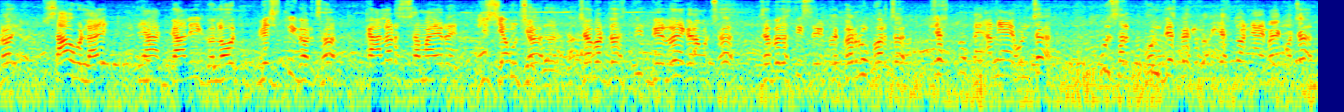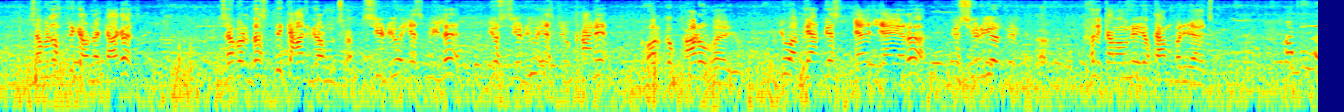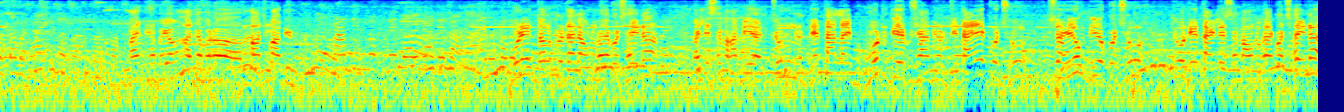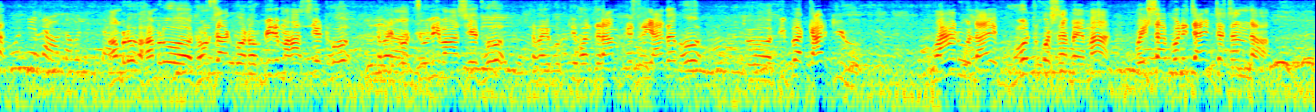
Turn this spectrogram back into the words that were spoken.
र साहुलाई त्यहाँ गाली गलौज बेजती गर्छ कालर समाएर घिस्याउँछ जबरजस्ती निर्णय गराउँछ जबरजस्ती गर्नुपर्छ यस्तो चाहिँ अन्याय हुन्छ। कुन सर कुन देशमा यस्तो अन्याय भएको छ? जबरजस्ती गराउने कागज जबरदस्ती कागज गराउनु छ सिडिओ एसपीले यो सिडिओ एसपी खाने घरको फाँडो भयो। यो अध्यादेश ल्याए- ल्याएर यो सिडिओ खालि कमाउने यो काम गरिरहेछ। कति हो तपाईँ माइती अब यो आजबाट पाँचमा दिन। कुनै दल प्रजाले आउनु भएको छैन। अहिलेसम्म हामी जुन नेतालाई भोट दिएको छ हामीहरू जिताएको छु सहयोग दिएको छु त्यो नेता अहिलेसम्म आउनु भएको छैन? हाम्रो हाम्रो धौसाको रघुवीर महासेठ हो तपाईँको जुली महासेठ हो तपाईँको के भन्छ रामकृष्ण यादव हो त्यो दिपक कार्की हो। उहाँहरूलाई भोटको समयमा पैसा पनि चाहिन्छ चन्दा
